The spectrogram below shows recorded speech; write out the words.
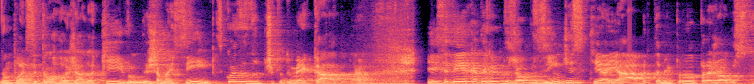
não pode ser tão arrojado aqui, vamos deixar mais simples, coisas do tipo do mercado, né? E aí você tem a categoria dos jogos indies, que aí abre também para jogos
